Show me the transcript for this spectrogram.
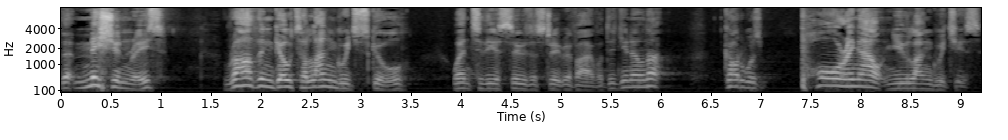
that missionaries, rather than go to language school, went to the Azusa Street Revival. Did you know that? God was pouring out new languages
